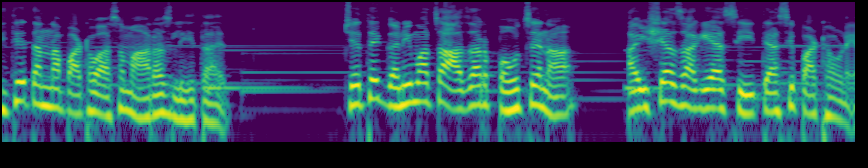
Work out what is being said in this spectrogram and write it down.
तिथे त्यांना पाठवा असं महाराज लिहित आहेत. जेथे गनिमाचा आजार पोहोचे ना ऐशा असी त्यासी पाठवणे.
